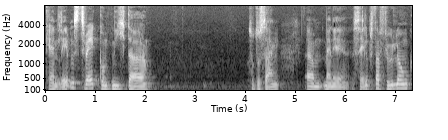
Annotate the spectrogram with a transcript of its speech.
kein Lebenszweck und nicht äh, sozusagen ähm, meine Selbsterfüllung.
